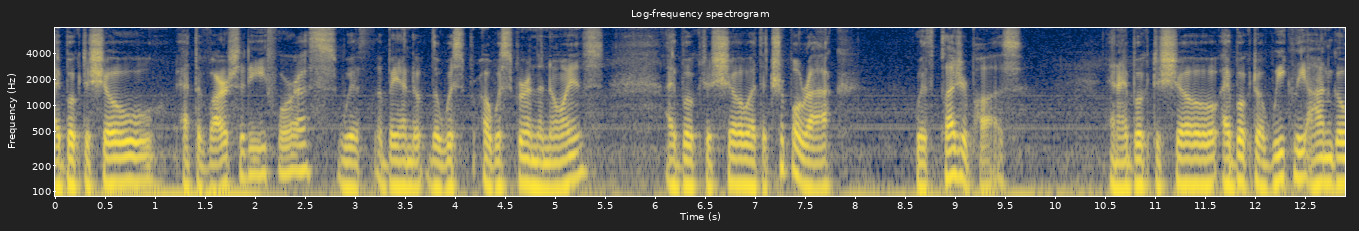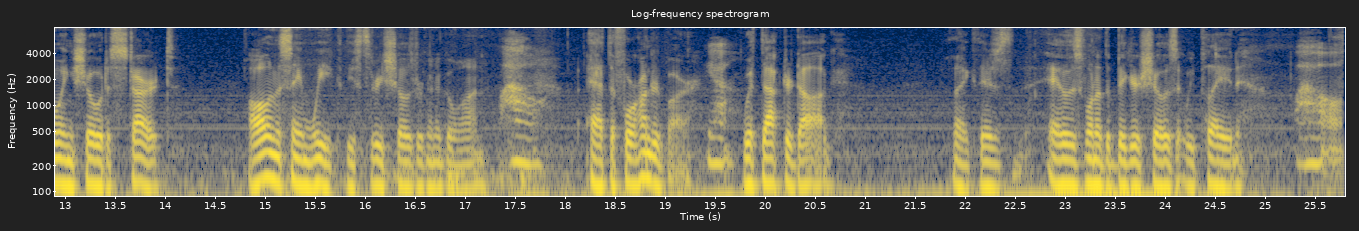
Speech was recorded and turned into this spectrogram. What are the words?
I booked a show at the Varsity for us with a band, of the Whisper, a Whisper in the Noise. I booked a show at the Triple Rock with Pleasure Pause, and I booked a show. I booked a weekly ongoing show to start, all in the same week. These three shows were going to go on Wow. at the 400 Bar Yeah. with Dr. Dog. Like, there's, it was one of the bigger shows that we played. Wow.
